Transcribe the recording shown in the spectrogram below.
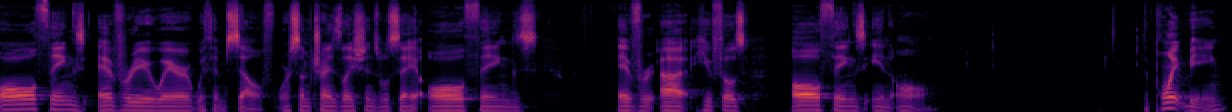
all things everywhere with himself. Or some translations will say all things every uh, he fills all things in all. The point being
